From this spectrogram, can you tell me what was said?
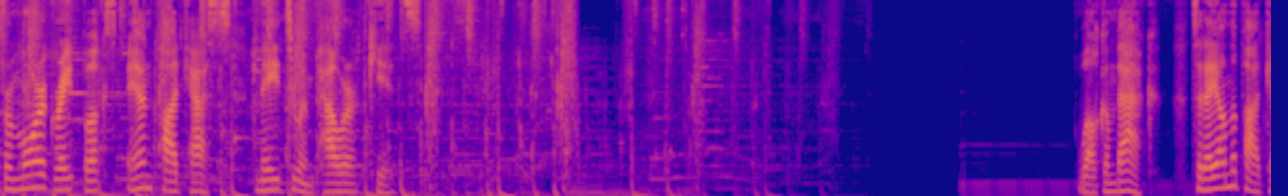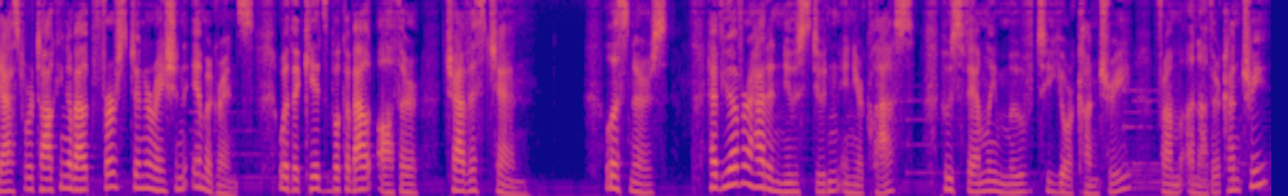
for more great books and podcasts made to empower kids. Welcome back. Today on the podcast, we're talking about first generation immigrants with a kids book about author Travis Chen. Listeners, have you ever had a new student in your class whose family moved to your country from another country?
